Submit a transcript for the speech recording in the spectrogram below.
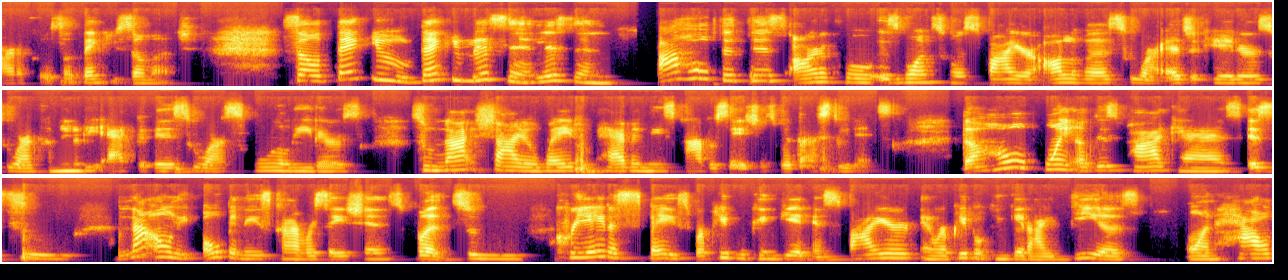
article. So thank you so much. So thank you. Thank you. Listen, listen. I hope that this article is going to inspire all of us who are educators, who are community activists, who are school leaders, to not shy away from having these conversations with our students. The whole point of this podcast is to not only open these conversations, but to create a space where people can get inspired and where people can get ideas on how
